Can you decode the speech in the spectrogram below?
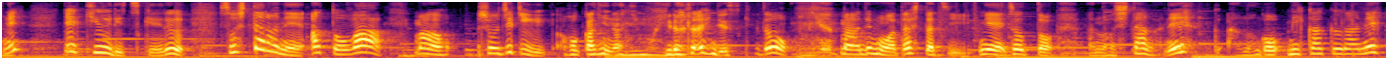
ね、できゅうりつける。そしたらねあとはまあ正直他に何もいらないんですけど まあでも私たちねちょっとあの舌がねあの味覚がね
